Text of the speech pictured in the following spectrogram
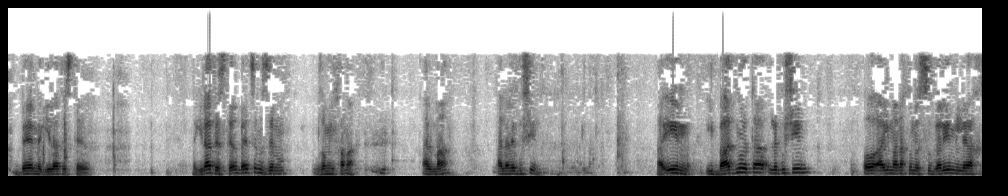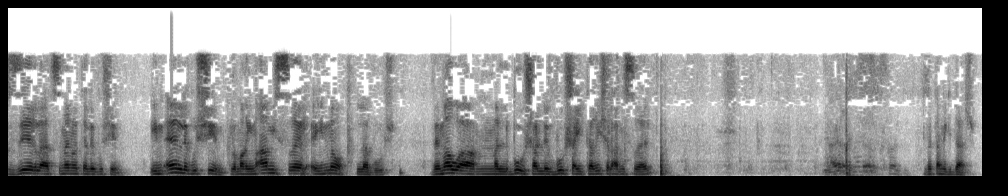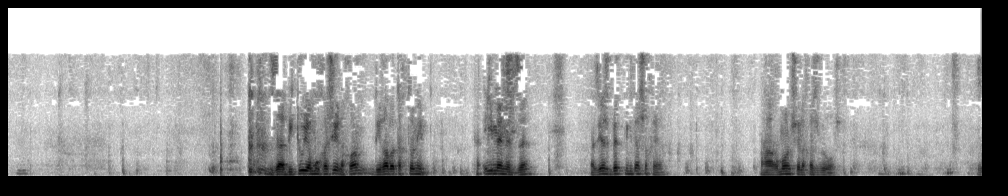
במגילת אסתר. מגילת אסתר בעצם זה, זו מלחמה. על מה? על הלבושים. האם איבדנו את הלבושים, או האם אנחנו מסוגלים להחזיר לעצמנו את הלבושים? אם אין לבושים, כלומר אם עם ישראל אינו לבוש, ומהו המלבוש, הלבוש העיקרי של עם ישראל? בית המקדש. זה הביטוי המוחשי, נכון? דירה בתחתונים. אם אין את זה, אז יש בית מקדש אחר, הארמון של אחשוורוש.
